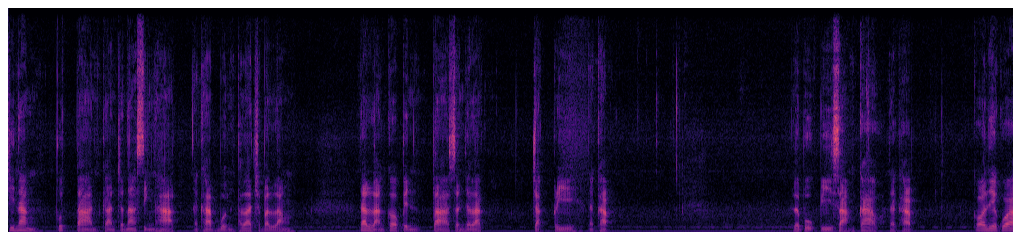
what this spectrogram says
ที่นั่งพุทธาลการจนะสิงหาดนะครับ บนพระราชบัลลังก์ด้านหลังก็เป็นตาสัญลักษณ์ จักรีนะครับ ระบุปี 39 นะครับ ก็เรียกว่า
